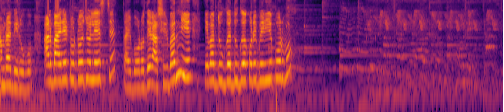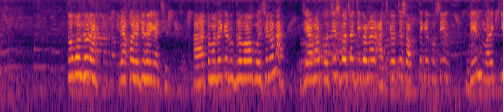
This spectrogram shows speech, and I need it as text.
আমরা বেরোবো। আর বাইরে টোটো চলে এসছে, তাই বড়োদের আশীর্বাদ নিয়ে এবার দুগ্গা দুগ্গা করে বেরিয়ে পড়ব। বন্ধুরা, দেখো রেডি হয়ে গেছি। আর তোমাদেরকে রুদ্রবাবু বলছিল না যে আমার পঁচিশ বছর জীবনের আজকে হচ্ছে সব থেকে খুশির দিন? মানে কি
